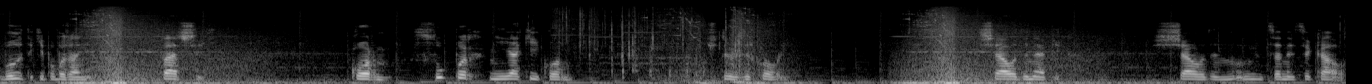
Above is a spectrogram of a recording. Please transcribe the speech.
Були такі побажання. Перший. Корм. Супер ніякий корм. Чотиризірковий. Ще один епік. Ще один, ну це не цікаво.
